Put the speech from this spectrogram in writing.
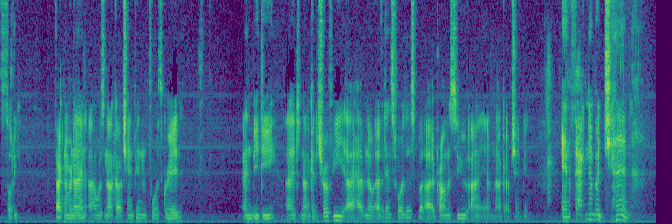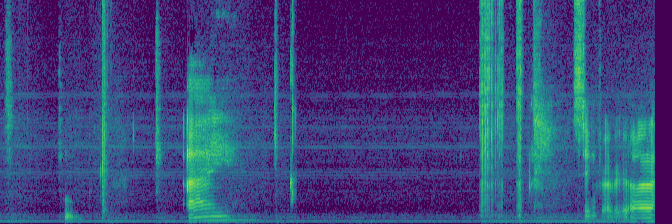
Sorry. Fact number nine I was knockout champion in fourth grade. NBD. I did not get a trophy. I have no evidence for this, but I promise you I am knockout champion. And fact number 10. Ooh. I. It's taking forever. Uh,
